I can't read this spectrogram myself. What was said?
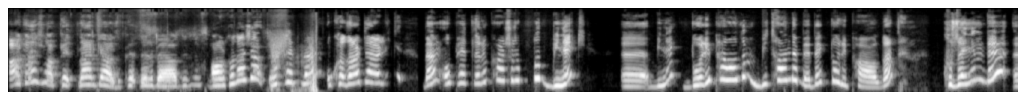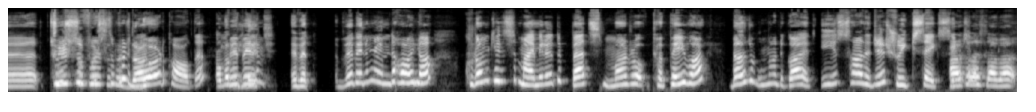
arkadaşlar petler geldi. Petleri beğendiniz mi? Arkadaşlar o petler o kadar değerli ki ben o petlere karşılıklı binek e, binek dolip aldım. Bir tane de bebek dolip aldım. Kuzenim de e, Tür 004 aldı. Ama Ve binek. benim evet ve benim elimde hala Kromi kedisi Melody Bats Maro köpeği var. Bence bunlar da gayet iyi. Sadece şu ikisi eksik. Arkadaşlar ben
